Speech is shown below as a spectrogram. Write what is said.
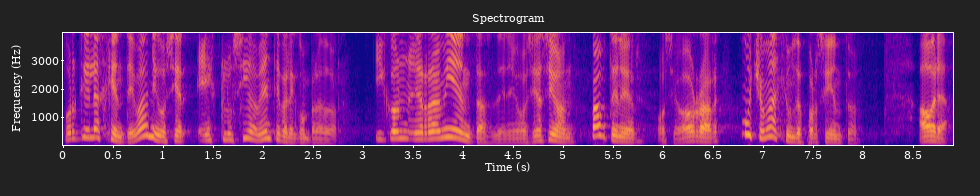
porque la gente va a negociar exclusivamente para el comprador. Y con herramientas de negociación va a obtener, o se va a ahorrar, mucho más que un 2%. Ahora,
